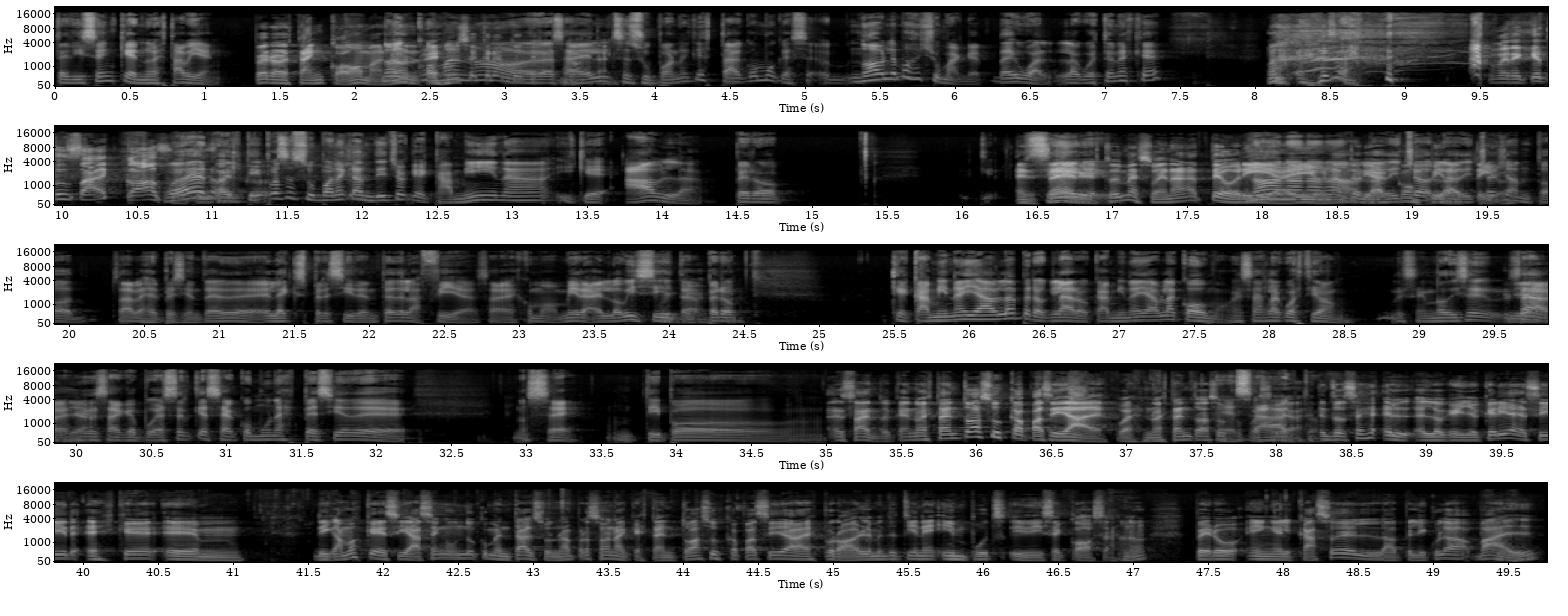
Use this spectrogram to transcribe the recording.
te dicen que no está bien. Pero está en coma, ¿no? En coma, es un secreto. No. o sea, él se supone que está como que... No hablemos de Schumacher, da igual. La cuestión es que... pero es que tú sabes cosas. Bueno, el tipo se supone que han dicho que camina y que habla, pero... En serio, esto me suena a teoría no, no, no, una teoría lo ha dicho, Lo ha dicho Jean Todt, ¿sabes? El presidente, el expresidente de la FIA, ¿sabes? Como, mira, él lo visita, pero... que camina y habla, pero claro, camina y habla cómo, esa es la cuestión. Dicen, no dicen, ¿sabes? O sea, que puede ser que sea como una especie de, no sé, un tipo... Exacto, que no está en todas sus capacidades, pues, no está en todas sus capacidades. Entonces, lo que yo quería decir es que, em, digamos que si hacen un documental sobre una persona que está en todas sus capacidades, probablemente tiene inputs y dice cosas, ¿no? Pero en el caso de la película Val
